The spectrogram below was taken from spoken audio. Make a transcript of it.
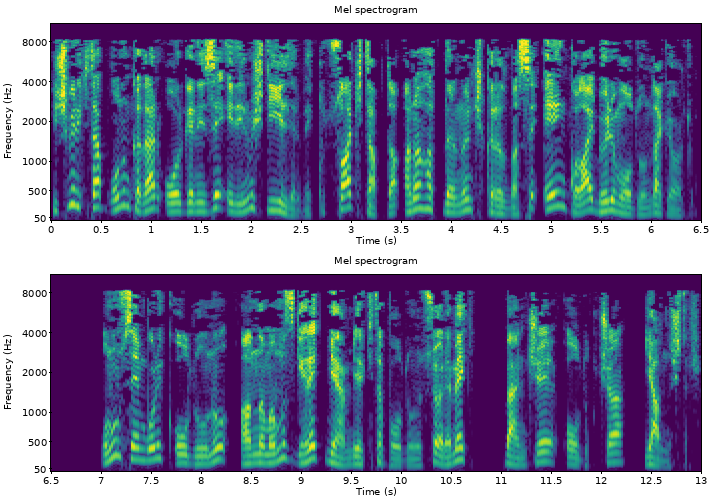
Hiçbir kitap onun kadar organize edilmiş değildir ve kutsal kitapta ana hatlarının çıkarılması en kolay bölüm olduğunda gördüm. Onun sembolik olduğunu anlamamız gerekmeyen bir kitap olduğunu söylemek bence oldukça yanlıştır.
